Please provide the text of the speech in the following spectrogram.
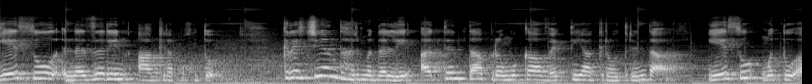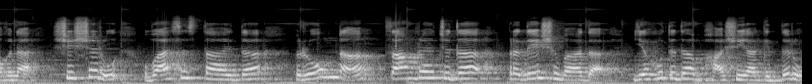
ಯೇಸು ನಜರಿನ್ ಆಗಿರಬಹುದು. ಕ್ರಿಶ್ಚಿಯನ್ ಧರ್ಮದಲ್ಲಿ ಅತ್ಯಂತ ಪ್ರಮುಖ ವ್ಯಕ್ತಿಯಾಗಿರೋದ್ರಿಂದ ಯೇಸು ಮತ್ತು ಅವನ ಶಿಷ್ಯರು ವಾಸಿಸ್ತಾ ಇದ್ದ ರೋಮ್ನ ಸಾಮ್ರಾಜ್ಯದ ಪ್ರದೇಶವಾದ ಯಹೂದದ ಭಾಷೆಯಾಗಿದ್ದರೂ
